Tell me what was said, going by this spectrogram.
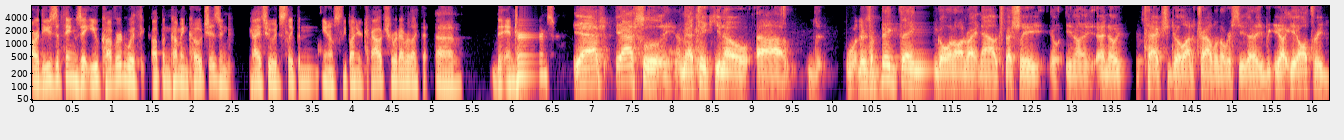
are these the things that you covered with up and coming coaches and guys who would sleep in you know sleep on your couch or whatever like that? Uh, the interns? Yeah, yeah, absolutely. I mean, I think you know. Uh, the, there's a big thing going on right now, especially you know I know Tex, you do a lot of traveling overseas. You, you, you, all three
